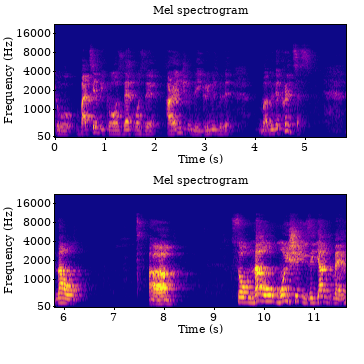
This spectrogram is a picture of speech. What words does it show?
to Batia because that was the arrangement, the agreement with the, with the princess. Now, um, so now Moshe is a young man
